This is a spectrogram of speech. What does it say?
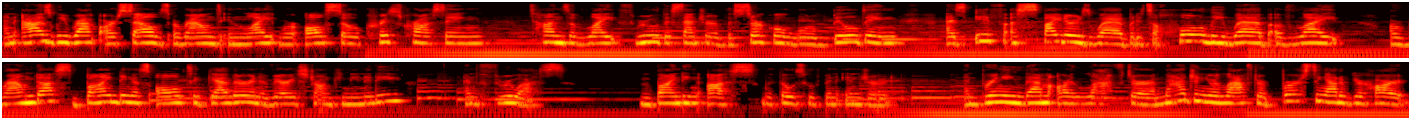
And as we wrap ourselves around in light, we're also crisscrossing tons of light through the center of the circle. We're building as if a spider's web, but it's a holy web of light around us, binding us all together in a very strong community and through us, binding us with those who've been injured and bringing them our laughter. Imagine your laughter bursting out of your heart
